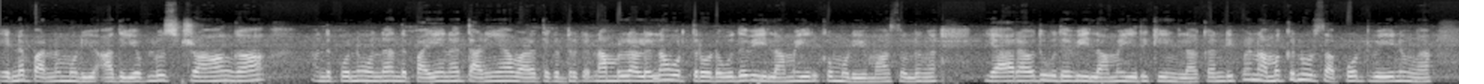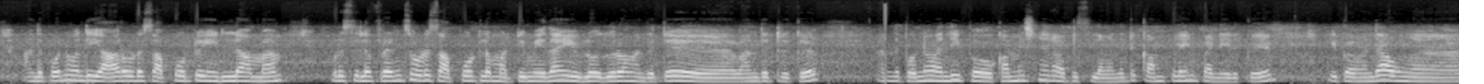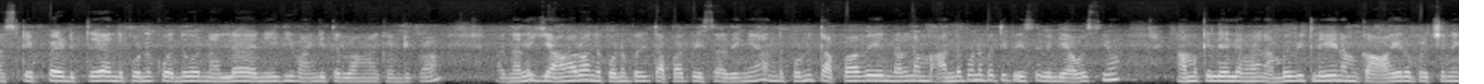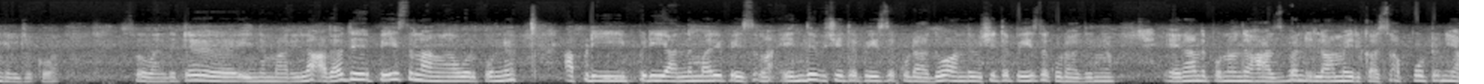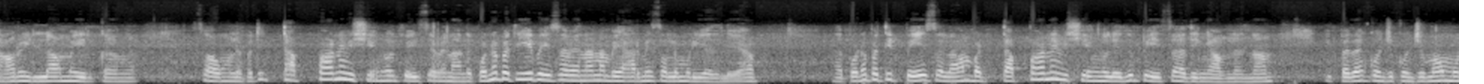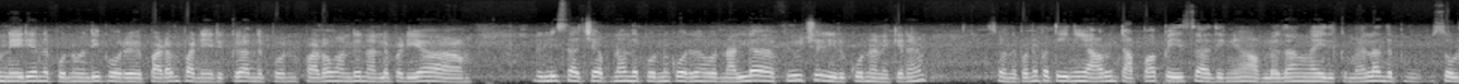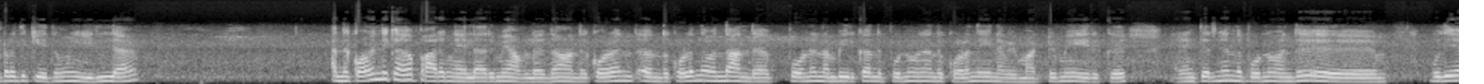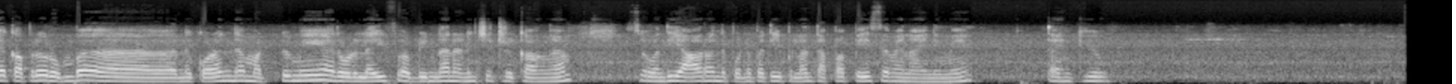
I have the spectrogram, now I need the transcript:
என்ன பண்ண முடியும்? அது எவ்வளோ ஸ்ட்ராங்காக அந்த பொண்ணு வந்து அந்த பையனை தனியாக வளர்த்துக்கிட்டு இருக்கு. நம்மளாலலாம் ஒருத்தரோட உதவி இல்லாமல் இருக்க முடியுமா? சொல்லுங்கள் யாராவது உதவி இல்லாமல் இருக்கீங்களா? கண்டிப்பாக நமக்குன்னு ஒரு சப்போர்ட் வேணுங்க. அந்த பொண்ணு வந்து யாரோட சப்போர்ட்டும் இல்லாமல் ஒரு சில ஃப்ரெண்ட்ஸோட சப்போர்ட்டில் மட்டுமே தான் இவ்வளோ தூரம் வந்துட்டு வந்துட்டுருக்கு அந்த பொண்ணு வந்து இப்போது கமிஷனர் ஆஃபீஸில் வந்துட்டு கம்ப்ளைண்ட் பண்ணியிருக்கு இப்போ வந்து அவங்க ஸ்டெப் எடுத்து அந்த பொண்ணுக்கு வந்து ஒரு நல்ல நீதி வாங்கி தருவாங்க கண்டிப்பாக அதனால் யாரும் அந்த பொண்ணை பற்றி தப்பாக பேசாதீங்க. அந்த பொண்ணு தப்பாகவே இருந்தாலும் நம்ம அந்த பொண்ணை பற்றி பேச வேண்டிய அவசியம் நமக்கு இல்லை இல்லைங்க. நம்ம வீட்டிலையே நமக்கு ஆயிரம் பிரச்சனைகள் இருக்கும். ஸோ வந்துட்டு இந்த மாதிரிலாம் அதாவது பேசலாங்க. ஒரு பொண்ணு அப்படி இப்படி அந்த மாதிரி பேசலாம். எந்த விஷயத்த பேசக்கூடாதோ அந்த விஷயத்த பேசக்கூடாதுங்க. ஏன்னா அந்த பொண்ணு வந்து ஹஸ்பண்ட் இல்லாமல் இருக்கா? சப்போர்ட்டுன்னு யாரும் இல்லாமல் இருக்காங்க. ஸோ அவங்கள பற்றி தப்பான விஷயங்கள் பேச வேணாம். அந்த பொண்ணை பற்றியே பேச வேணாம் நம்ம யாருமே சொல்ல முடியாது இல்லையா? அந்த பொண்ணை பற்றி பேசலாம் பட் தப்பான விஷயங்கள் எதுவும் பேசாதீங்க அவ்வளோதான் இப்போ தான் கொஞ்சம் கொஞ்சமாக முன்னேறி அந்த பொண்ணு வந்து இப்போ ஒரு படம் பண்ணியிருக்கு. அந்த பொண்ணு படம் வந்து நல்லபடியாக ரிலீஸ் ஆச்சு அப்படின்னா அந்த பொண்ணுக்கு ஒரு ஒரு நல்ல ஃப்யூச்சர் இருக்கும்னு நினைக்கிறேன். ஸோ அந்த பொண்ணை பற்றி இனி யாரும் தப்பாக பேசாதீங்க அவ்வளோதாங்க இதுக்கு மேலே அந்த சொல்கிறதுக்கு எதுவும் இல்லை. அந்த குழந்தைக்காக பாருங்கள் எல்லாருமே அவ்வளோதான் அந்த குழந்த அந்த குழந்த வந்து அந்த பொண்ணை நம்பி இருக்குது அந்த பொண்ணு வந்து அந்த குழந்தையை நம்பி மட்டுமே இருக்குது எனக்கு தெரிஞ்ச அந்த பொண்ணு வந்து உதயாக்கு அப்புறம் ரொம்ப அந்த குழந்த மட்டுமே அதோட லைஃப் அப்படின்னு தான் நினச்சிட்ருக்காங்க ஸோ வந்து யாரும் அந்த பொண்ணை பற்றி இப்படிலாம் தப்பாக பேச வேணாம் இனிமேல் தேங்க்யூ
